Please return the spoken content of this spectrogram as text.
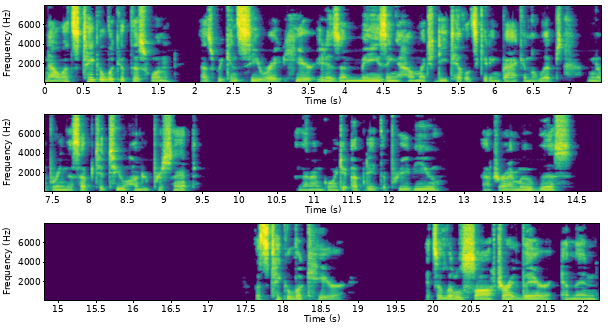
Now let's take a look at this one. As we can see right here, it is amazing how much detail it's getting back in the lips. I'm going to bring this up to 200%. And then I'm going to update the preview after I move this. Let's take a look here. It's a little soft right there, and then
